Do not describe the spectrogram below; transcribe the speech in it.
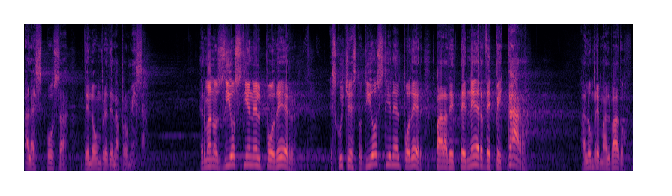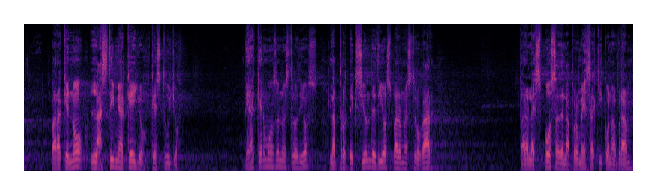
a la esposa del hombre de la promesa. Hermanos, Dios tiene el poder, escuche esto, Dios tiene el poder para detener de pecar al hombre malvado, para que no lastime aquello que es tuyo. Vea qué hermoso nuestro Dios, la protección de Dios para nuestro hogar, para la esposa de la promesa aquí con Abraham.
